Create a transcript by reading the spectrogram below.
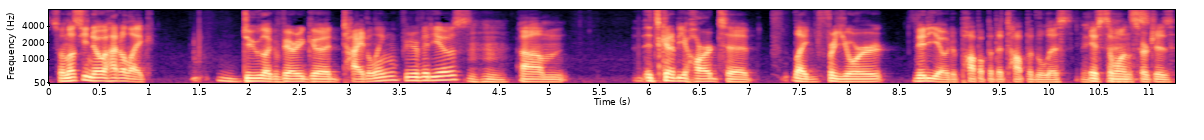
So unless you know how to like do like very good titling for your videos, Mm-hmm. um, it's gonna be hard to like for your video to pop up at the top of the list if someone sense. searches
